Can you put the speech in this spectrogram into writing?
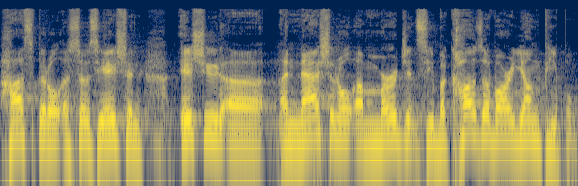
Hospital Association issued a, a national emergency because of our young people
